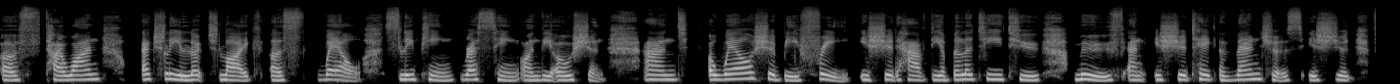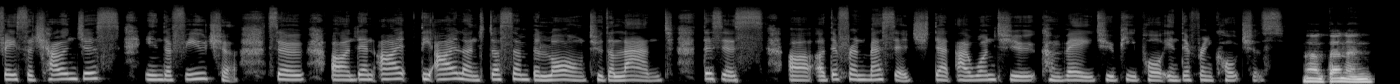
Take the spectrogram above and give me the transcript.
of Taiwan actually looked like a whale sleeping, resting on the ocean. And a whale should be free. It should have the ability to move and it should take adventures. It should face the challenges in the future. So uh, then I, the island doesn't belong to the land. This is uh, a different message that I want to convey to people in different cultures. 那当然，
